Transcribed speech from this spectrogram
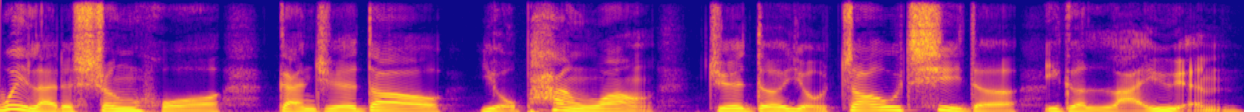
未来的生活感觉到有盼望。觉得有朝气的一个来源。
